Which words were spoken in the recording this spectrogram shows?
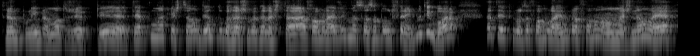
trampolim para a MotoGP, até por uma questão dentro do guarda-chuva que ela está. A Fórmula E vive uma situação um pouco diferente, muito embora já teve piloto da Fórmula E para a Fórmula 1, mas não é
